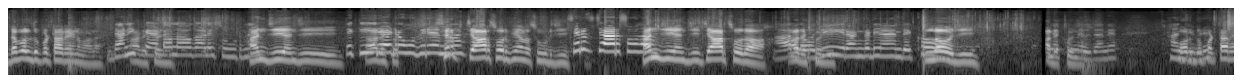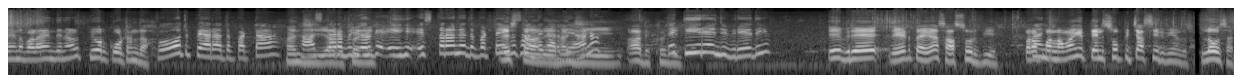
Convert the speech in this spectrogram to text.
ਡਬਲ ਦੁਪੱਟਾ ਰਹਿਣ ਵਾਲਾ ਹੈ। ਡੈਨੀ ਕੈਟਾਲੌਗ ਵਾਲੇ ਸੂਟ ਨੇ। ਹਾਂਜੀ ਹਾਂਜੀ। ਤੇ ਕੀ ਆਹ ਰੇਟ ਦੇਖੋ। ਰਹੂ ਵੀਰੇ ਸਿਰਫ 400 ਰੁਪਈਆਂ ਦਾ ਸੂਟ ਜੀ। ਸਿਰਫ 400 ਦਾ? ਹਾਂਜੀ ਹਾਂਜੀ 400 ਦਾ। ਆ ਆਹ ਲਓ ਦੇਖੋ ਜੀ। ਜੀ ਰੰਗ ਡਿਜ਼ਾਈਨ ਦੇਖੋ। ਲਓ ਜੀ। ਆਹ ਦੇਖੋ ਮਿਲ ਜਾਂਦੇ ਆ। ਔਰ ਦੁਪੱਟਾ ਰਹਿਣ ਵਾਲਾ ਇਹਦੇ ਨਾਲ ਪਿਓਰ ਕੋਟਨ ਦਾ। ਬਹੁਤ ਪਿਆਰਾ ਦੁਪੱਟਾ। ਹਾਂਜੀ, ਖਾਸ ਆਹ ਕਰ ਦੇਖੋ ਬਜ਼ੁਰਗ ਇਹ ਇਸ ਤਰ੍ਹਾਂ ਦੇ ਦੁਪੱਟੇ ਹੀ ਇਸ ਤਰ੍ਹਾਂ ਪਸੰਦ ਦੇ ਕਰਦੇ ਆ ਨਾ ਹਾਂਜੀ ਆਹ ਦੇਖੋ ਤੇ ਜੀ। ਕੀ ਰੇਂਜ ਵੀਰੇ ਦੀ ਇਹ ਵੀਰੇ ਰੇਟ ਤਾਂ ਹੈਗਾ 700 ਰੁਪਏ। ਪਰ ਆਪਾਂ ਲਵਾਂਗੇ 385 ਰੁਪਏ ਦਾ ਲਓ ਸਰ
